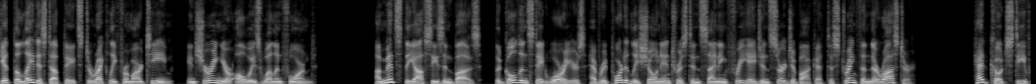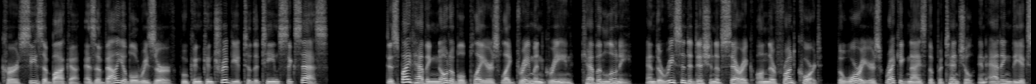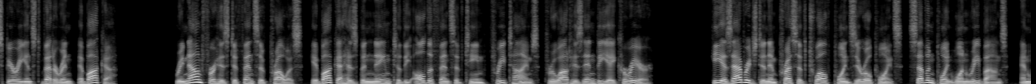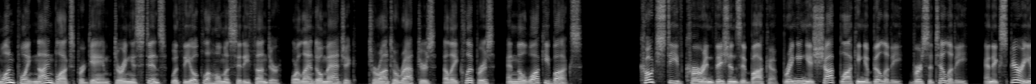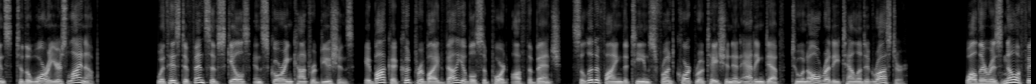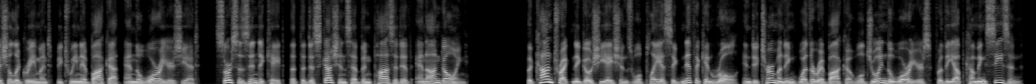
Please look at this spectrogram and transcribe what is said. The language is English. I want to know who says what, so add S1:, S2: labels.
S1: Get the latest updates directly from our team, ensuring you're always well informed. Amidst the offseason buzz, the Golden State Warriors have reportedly shown interest in signing free agent Serge Ibaka to strengthen their roster. Head coach Steve Kerr sees Ibaka as a valuable reserve who can contribute to the team's success. Despite having notable players like Draymond Green, Kevin Looney, and the recent addition of Saric on their front court, the Warriors recognize the potential in adding the experienced veteran Ibaka. Renowned for his defensive prowess, Ibaka has been named to the All Defensive Team three times throughout his NBA career. He has averaged an impressive 12.0 points, 7.1 rebounds, and 1.9 blocks per game during his stints with the Oklahoma City Thunder, Orlando Magic, Toronto Raptors, LA Clippers, and Milwaukee Bucks. Coach Steve Kerr envisions Ibaka bringing his shot blocking ability, versatility, and experience to the Warriors lineup. With his defensive skills and scoring contributions, Ibaka could provide valuable support off the bench, solidifying the team's front court rotation and adding depth to an already talented roster. While there is no official agreement between Ibaka and the Warriors yet, sources indicate that the discussions have been positive and ongoing. The contract negotiations will play a significant role in determining whether Ibaka will join the Warriors for the upcoming season.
